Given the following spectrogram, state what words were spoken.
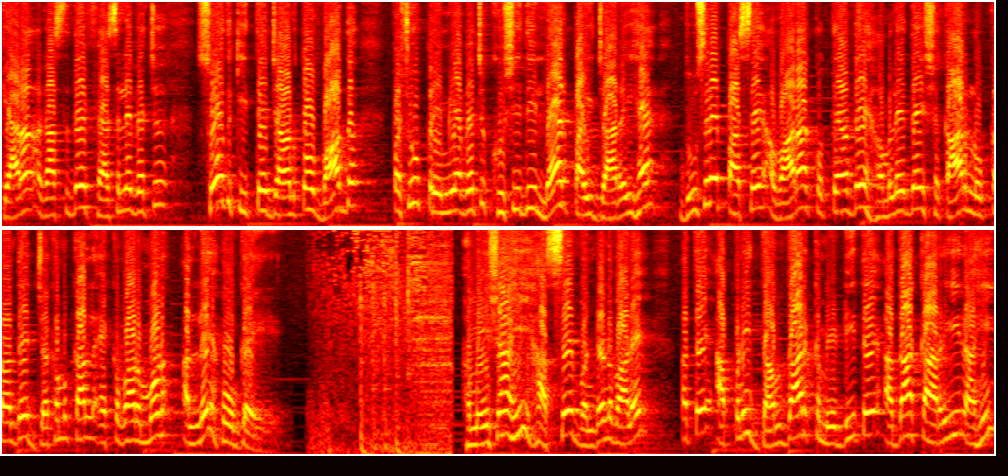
11 ਅਗਸਤ ਦੇ ਫੈਸਲੇ ਵਿੱਚ ਸੋਧ ਕੀਤੇ ਜਾਣ ਤੋਂ ਬਾਅਦ ਪਸ਼ੂ ਪ੍ਰੇਮੀਆਂ ਵਿੱਚ ਖੁਸ਼ੀ ਦੀ ਲਹਿਰ ਪਾਈ ਜਾ ਰਹੀ ਹੈ। ਦੂਸਰੇ ਪਾਸੇ ਅਵਾਰਾ ਕੁੱਤਿਆਂ ਦੇ ਹਮਲੇ ਦੇ ਸ਼ਿਕਾਰ ਲੋਕਾਂ ਦੇ ਜ਼ਖਮ ਕੱਲ ਇੱਕ ਵਾਰ ਮੁੜ ਅੱਲੇ ਹੋ ਗਏ। ਹਮੇਸ਼ਾ ਹੀ ਹਾਸੇ ਵੰਡਣ ਵਾਲੇ ਅਤੇ ਆਪਣੀ ਦਮਦਾਰ ਕਮੇਡੀ ਤੇ ਅਦਾਕਾਰੀ ਰਾਹੀਂ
